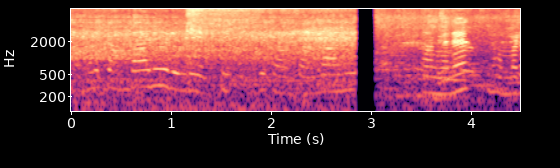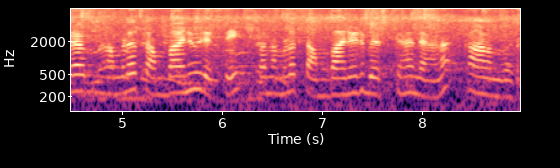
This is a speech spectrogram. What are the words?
നമ്മൾ തമ്പാനൂരല്ലേ എത്തി ഇത് ത- തമ്പാനൂർ അങ്ങനെ നമ്മുടെ നമ്മൾ തമ്പാനൂരെത്തി. ഇപ്പം നമ്മൾ തമ്പാനൂർ ബസ് സ്റ്റാൻഡാണ് കാണുന്നത്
